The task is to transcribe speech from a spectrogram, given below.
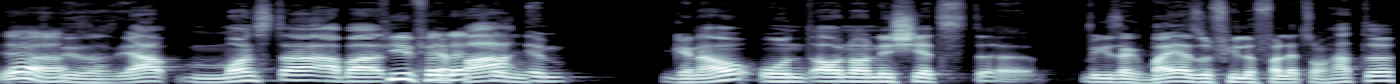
Ja. Dieser, ja, Monster, aber Viel der war im, genau, und auch noch nicht jetzt, äh, wie gesagt, weil er so viele Verletzungen hatte.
